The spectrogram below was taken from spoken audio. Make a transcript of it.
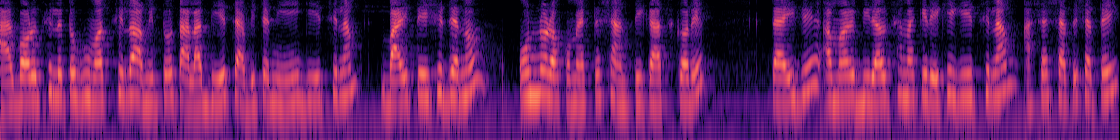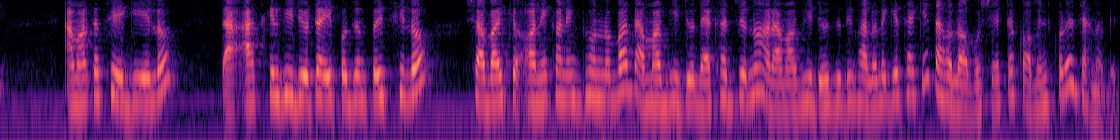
আর বড় ছেলে তো ঘুমাচ্ছিল, আমি তো তালা দিয়ে চাবিটা নিয়েই গিয়েছিলাম। বাড়িতে এসে যেন অন্যরকম একটা শান্তি কাজ করে। তাই যে আমার বিড়াল ছানাকে রেখে গিয়েছিলাম। আসার সাথে সাথেই আমার কাছে এগিয়ে এলো। তা আজকের ভিডিওটা এই পর্যন্তই ছিল। সবাইকে অনেক অনেক ধন্যবাদ আমার ভিডিও দেখার জন্য। আর আমার ভিডিও যদি ভালো লেগে থাকে তাহলে অবশ্যই একটা কমেন্ট করে জানাবেন।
